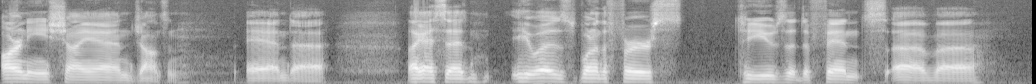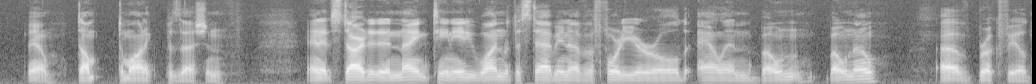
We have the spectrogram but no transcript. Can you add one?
Arne Cheyenne Johnson. And uh, like I said, he was one of the first to use the defense of, uh, you know, dom- demonic possession. And it started in 1981 with the stabbing of a 40 year old Alan Bon- Bono of Brookfield.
